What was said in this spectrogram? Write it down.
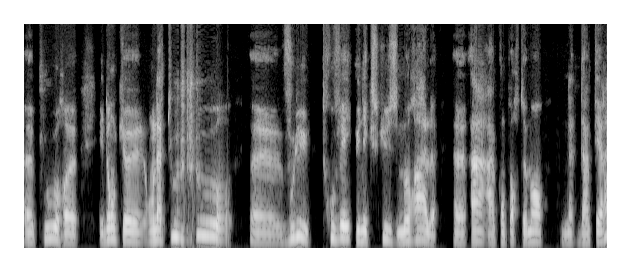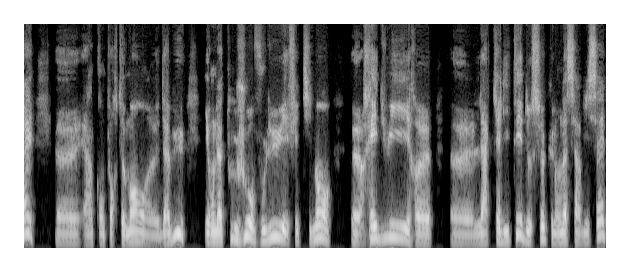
euh, pour euh, et donc euh, on a toujours voulu trouver une excuse morale à un comportement d'intérêt un comportement d'abus et on a toujours voulu effectivement réduire la qualité de ceux que l'on asservissait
